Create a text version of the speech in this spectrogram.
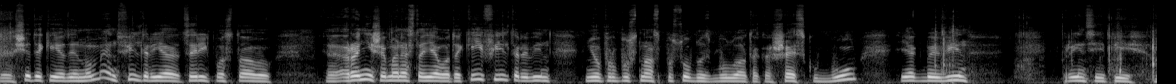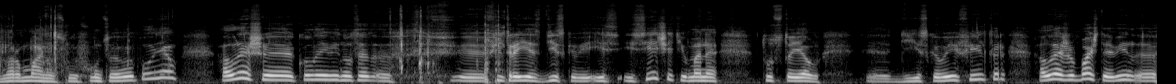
Е, Ще такий один момент. Фільтр я цей рік поставив. Е, Раніше в мене стояв отакий фільтр, він, в нього пропускна способність була така 6 кубов. Якби він, в принципі, нормально свою функцію виповняв. Але ж е, коли він оце, е, фільтри є дискові і, і в мене тут стояв дисковий фільтр, але ж бачите, він е,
